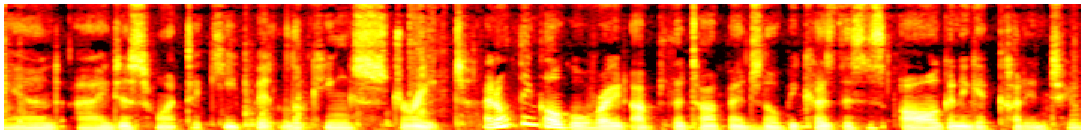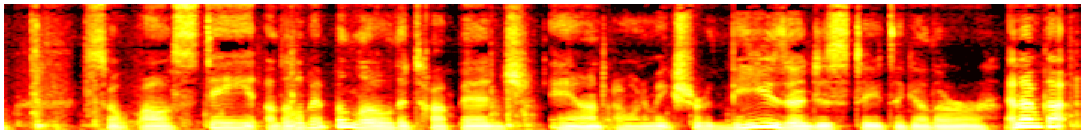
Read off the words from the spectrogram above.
and I just want to keep it looking straight. I don't think I'll go right up to the top edge though because this is all going to get cut into. So I'll stay a little bit below the top edge and I want to make sure these edges stay together. And I've got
